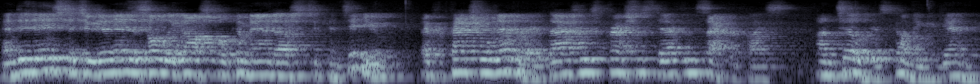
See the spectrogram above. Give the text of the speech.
and did institute and in his holy gospel command us to continue a perpetual memory of that whose precious death and sacrifice until his coming again.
